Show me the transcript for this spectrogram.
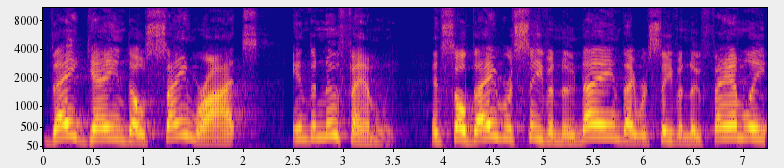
they gain those same rights in the new family. And so they receive a new name, they receive a new family,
